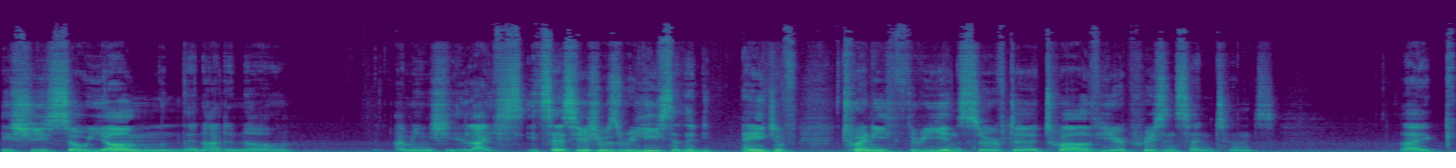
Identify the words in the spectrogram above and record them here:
if she's so young, then I don't know. I mean, she like it says here she was released at the age of twenty three and served a twelve year prison sentence. Like,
